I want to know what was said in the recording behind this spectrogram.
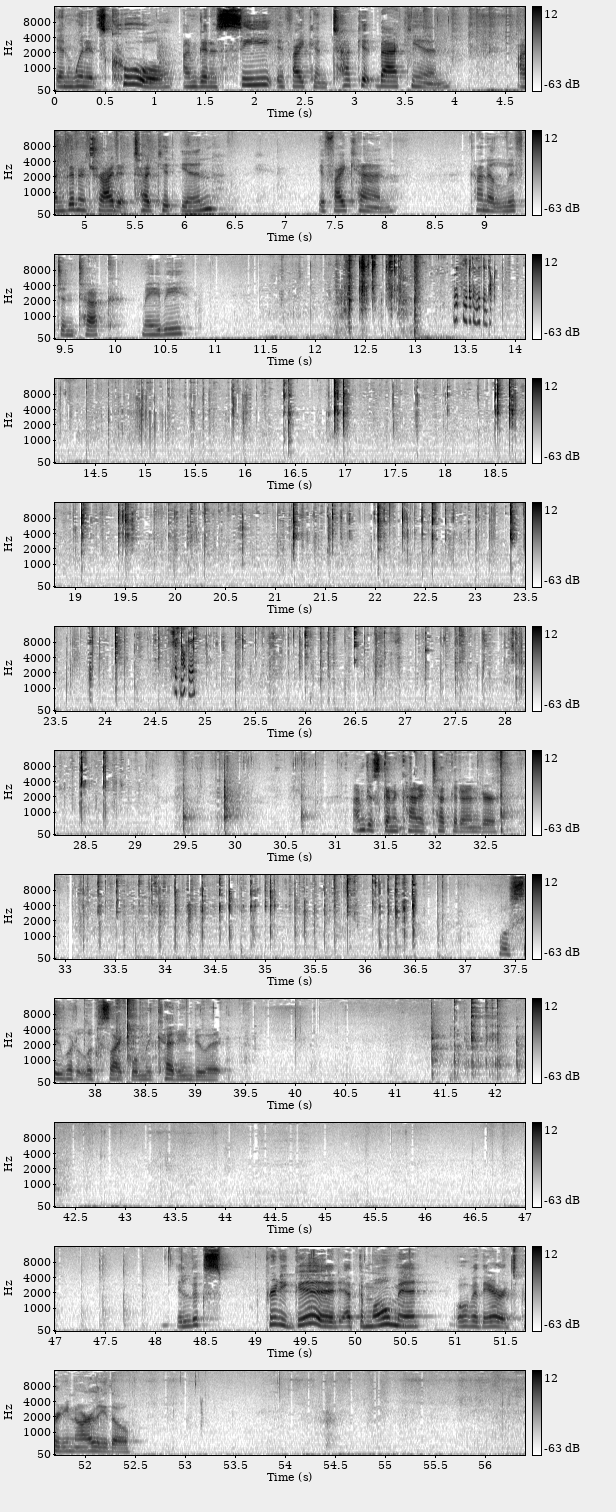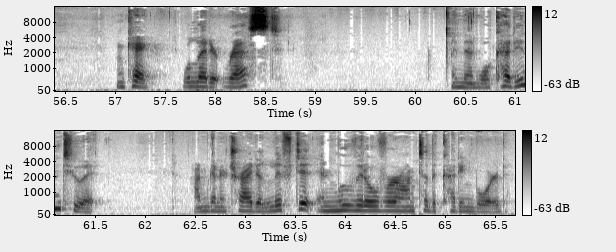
and when it's cool, I'm going to see if I can tuck it back in. I'm going to try to tuck it in if I can. Kind of lift and tuck maybe. I'm just going to kind of tuck it under. We'll see what it looks like when we cut into it. It looks pretty good at the moment. Over there, it's pretty gnarly though. Okay, we'll let it rest and then we'll cut into it. I'm going to try to lift it and move it over onto the cutting board.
